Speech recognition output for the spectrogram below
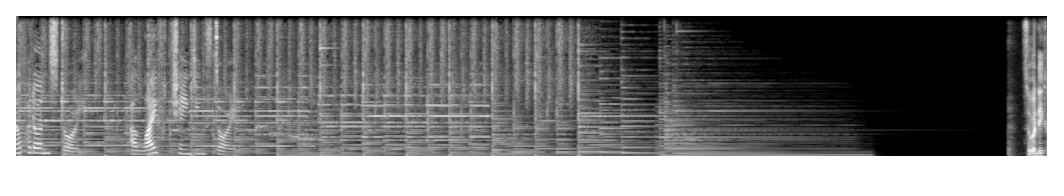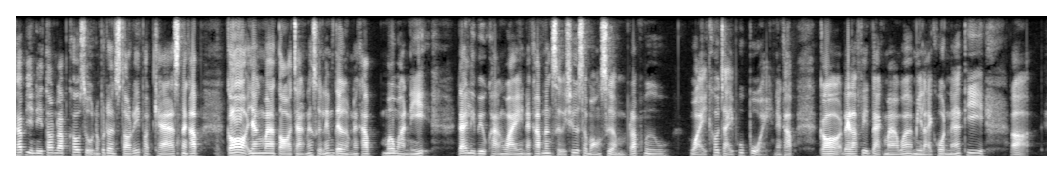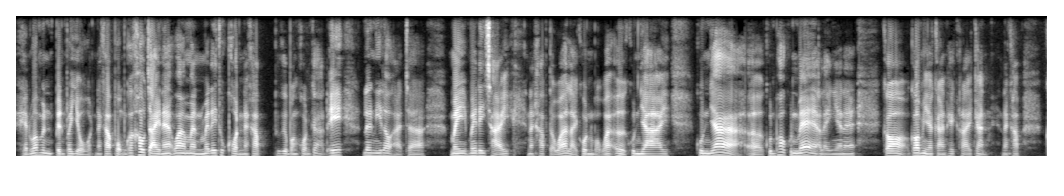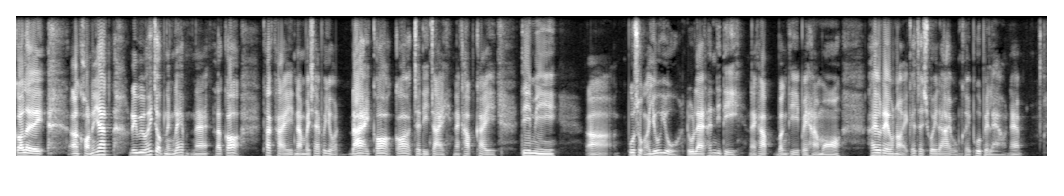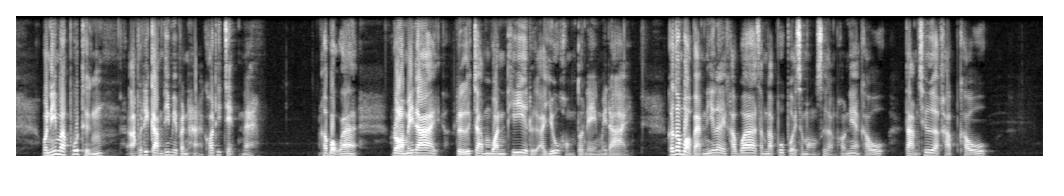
Nopadol Story a life changing story สวัสดีครับ ยินดีต้อนรับเข้าสู่นพดล Story Podcast นะครับ ก็ยังมาต่อจากหนังสือเล่มเดิมนะครับ เมื่อวานนี้ได้รีวิวค้างไว้นะครับ หนังสือชื่อสมองเสื่อมรับมือ ไหวเข้าใจผู้ป่วยนะครับ ก็ได้รับ feedback มาว่ามีหลายคนนะที่เห็นว่ามันเป็นประโยชน์นะครับ ผมก็เข้าใจนะว่ามันไม่ได้ทุกคนนะครับ คือบางคนก็อาจเอ๊ะเรื่องนี้เราอาจจะไม่ไม่ได้ใช้นะครับ แต่ว่าหลายคนบอกว่าเออคุณยาย คุณย่าเออคุณพ่อคุณแม่อะไรเงี้ยนะก็ก็มีอาการคล้ายๆกันนะครับ ก็เลยเอขออนุญาตรีวิวให้จบหนึ่งเล่มนะแล้วก็ถ้าใครนำไปใช้ประโยชน์ได้ก็ก็จะดีใจนะครับ ใครที่มี ผู้สูงอายุอยู่ดูแลท่านดีๆนะครับบางทีไปหาหมอให้เร็วหน่อยก็จะช่วยได้ผมเคยพูดไปแล้วนะครับวันนี้มาพูดถึงพฤติกรรมที่มีปัญหาข้อที่ 7 นะเขาบอกว่ารอไม่ได้หรือจำวันที่หรืออายุของตนเองไม่ได้ ก็ต้องบอกแบบนี้เลยครับว่าสำหรับผู้ป่วยสมองเสื่อมเขาเนี่ยเขาตามเชื่อครับเขา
